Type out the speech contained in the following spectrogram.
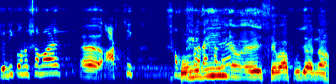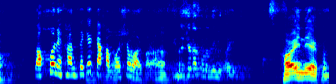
যদি কোনো সময় আর্থিক সমস্যা দেখা কোনোদিন এই সেবা পূজা না হয়। তখন এখান থেকে টাকা পয়সা বার করা হয়। কিন্তু সেটা কোনোদিন হয়নি। হয়নি এখন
